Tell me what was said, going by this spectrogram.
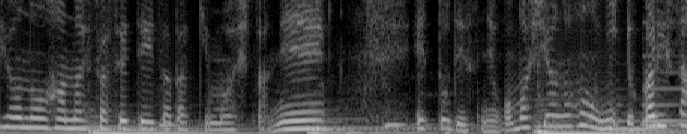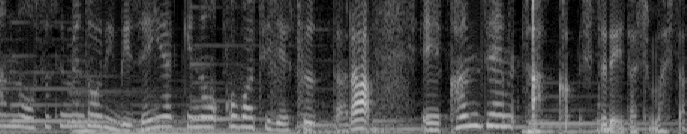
塩のお話させていただきましたね。えっとですねごま塩の方にゆかりさんのおすすめ通り備前焼きの小鉢ですったら、えー、完全あ失礼いたしました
